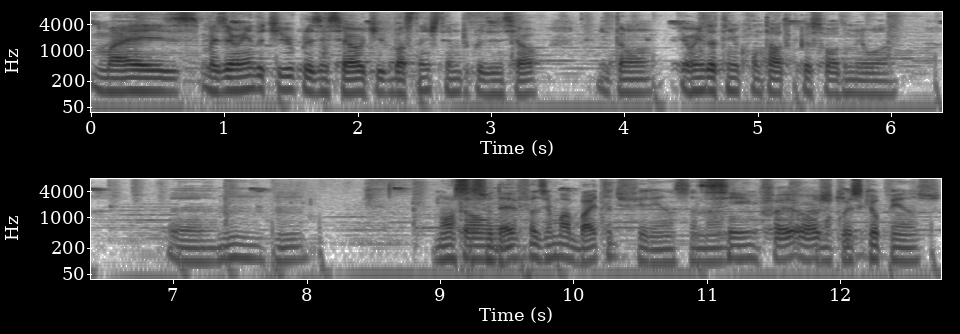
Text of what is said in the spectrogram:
Mas, mas eu ainda tive presencial, tive bastante tempo de presencial. Então eu ainda tenho contato com o pessoal do meu ano. É... Uhum. Nossa, então, isso deve fazer uma baita diferença, né? Sim, eu acho uma coisa que... que eu penso.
